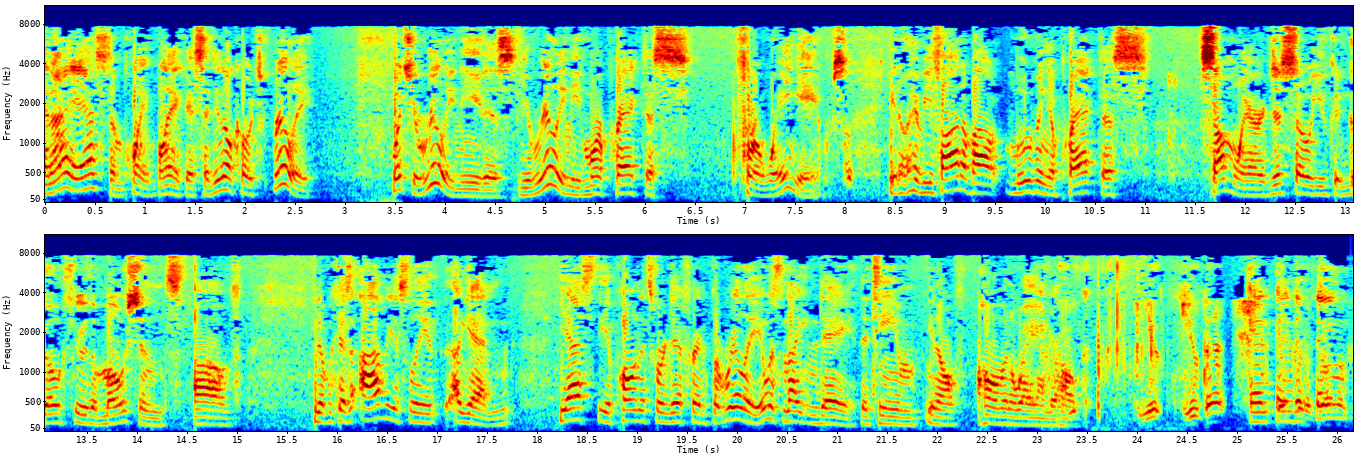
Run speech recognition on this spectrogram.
and I asked him point blank, I said, you know, coach, really, what you really need is you really need more practice for away games. You know, have you thought about moving a practice somewhere just so you could go through the motions of, you know, because obviously, again, yes, the opponents were different, but really it was night and day. The team, you know, home and away under Hoke. You you bet. And and the thing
